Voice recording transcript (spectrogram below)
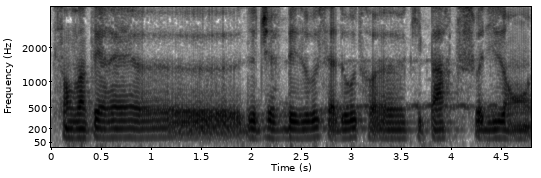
sans intérêt euh, de Jeff Bezos à d'autres qui partent soi-disant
